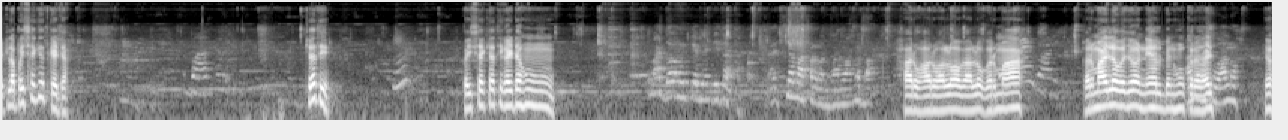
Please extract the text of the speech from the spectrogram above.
એટલા પૈસા ક્યાં કાઢ્યા? ક્યાંથી? પૈસા ક્યાંથી કાઢ્યા હું? સારું સારું હાલો હવે હાલો ઘરમાં. ઘરમાં આવેલો હવે જો નેહલબેન શું કરે હાલ. જો.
